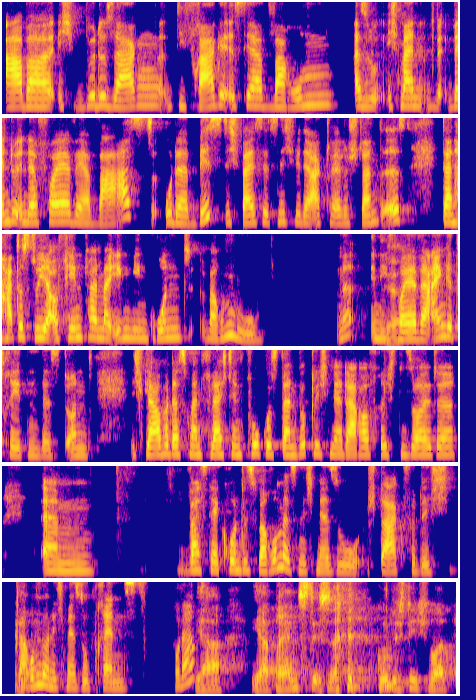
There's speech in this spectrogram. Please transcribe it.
aber ich würde sagen, die Frage ist ja, warum, also ich meine, wenn du in der Feuerwehr warst oder bist, ich weiß jetzt nicht, wie der aktuelle Stand ist, dann hattest du ja auf jeden Fall mal irgendwie einen Grund, warum du ne, in die ja. Feuerwehr eingetreten bist. Und ich glaube, dass man vielleicht den Fokus dann wirklich mehr darauf richten sollte, ähm, was der Grund ist, warum es nicht mehr so stark für dich, warum ja. du nicht mehr so brennst oder? Ja, ja, brennst ist ein gutes Stichwort.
